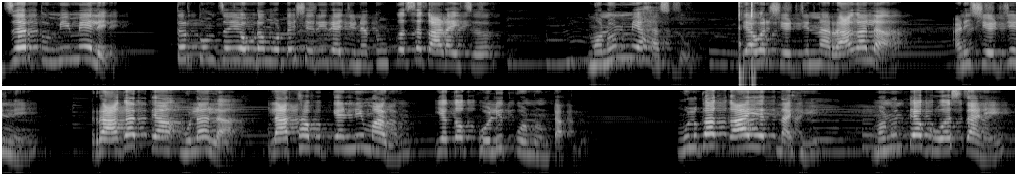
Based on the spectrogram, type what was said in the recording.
जर तुम्ही मेले तर तुमचं एवढं मोठं शरीर या जिन्यातून कसं काढायचं? म्हणून मी हसलो. त्यावर शेठजींना राग आला आणि शेटजींनी रागात त्या मुलाला लाथाबुक्यांनी मारून एका खोलीत कोंडून टाकलं. मुलगा का येत नाही? म्हणून त्या गृहस्थाने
